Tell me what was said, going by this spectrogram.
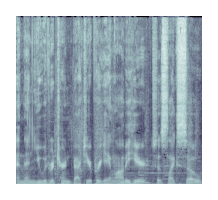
And then you would return back to your pregame lobby here, just like so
